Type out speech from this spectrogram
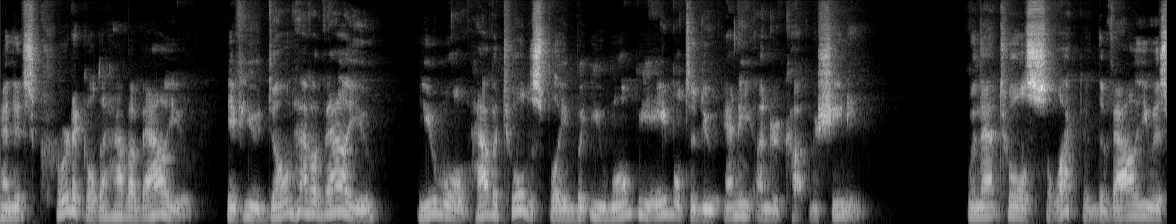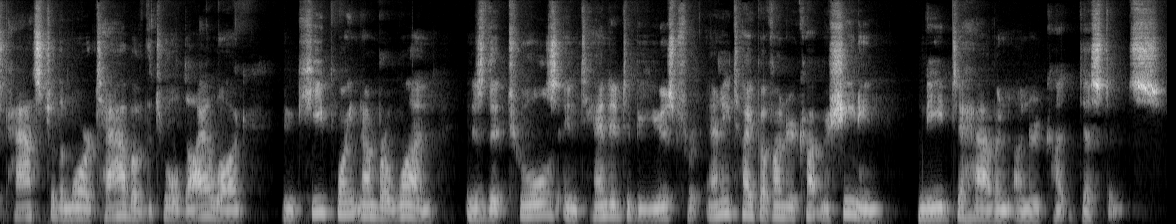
and it's critical to have a value. If you don't have a value, you will have a tool displayed, but you won't be able to do any undercut machining. When that tool is selected, the value is passed to the More tab of the tool dialog, and key point number one is that tools intended to be used for any type of undercut machining need to have an undercut distance.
